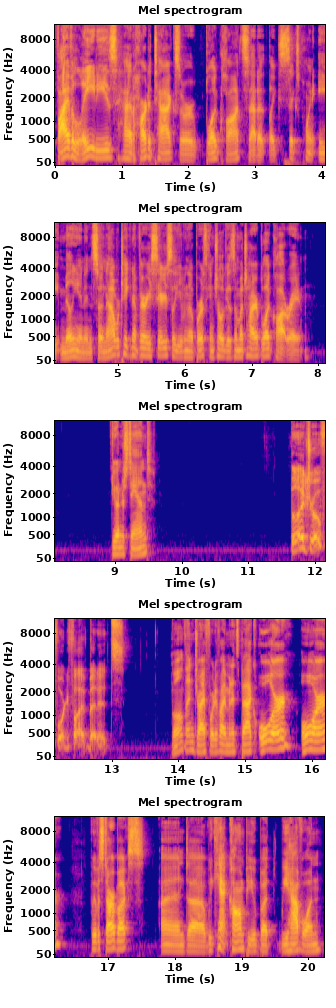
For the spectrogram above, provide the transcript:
five ladies had heart attacks or blood clots at like 6.8 million. And so now we're taking it very seriously, even though birth control gives a much higher blood clot rate. Do you understand? But I drove 45 minutes. Well, then drive 45 minutes back. Or, or we have a Starbucks and uh, we can't comp you, but we have one.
